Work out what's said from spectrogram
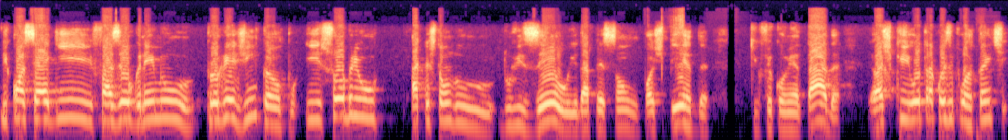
e consegue fazer o Grêmio progredir em campo. E sobre o, a questão do, do Viseu e da pressão pós-perda que foi comentada, eu acho que outra coisa importante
